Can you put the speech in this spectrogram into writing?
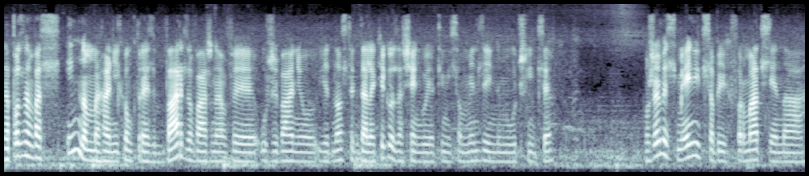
zapoznam Was z inną mechaniką, która jest bardzo ważna w używaniu jednostek dalekiego zasięgu, jakimi są m.in. łucznicy. Możemy zmienić sobie ich formację na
